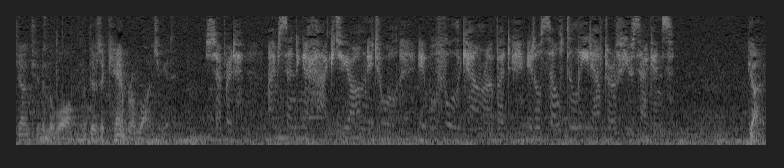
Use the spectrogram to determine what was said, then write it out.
Junction in the wall, but there's a camera watching it. Shepard, I'm sending a hack to your Omni tool. It will fool the camera, but it'll self-delete after a few seconds. Got it.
